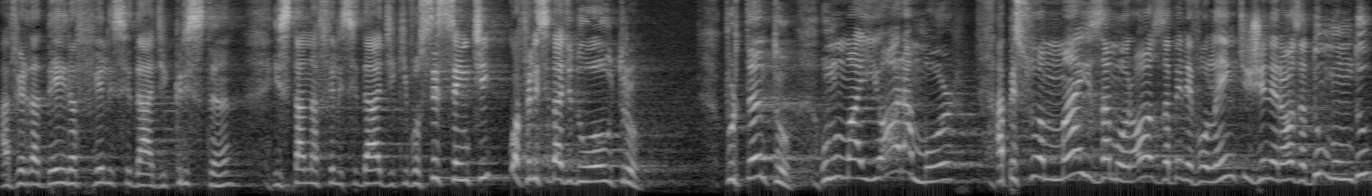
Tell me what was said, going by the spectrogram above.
a verdadeira felicidade cristã está na felicidade que você sente com a felicidade do outro. Portanto, o maior amor, a pessoa mais amorosa, benevolente e generosa do mundo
